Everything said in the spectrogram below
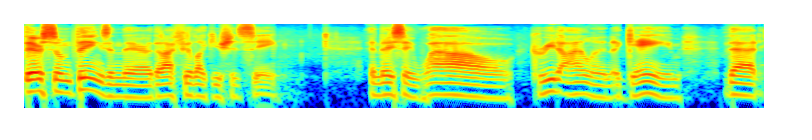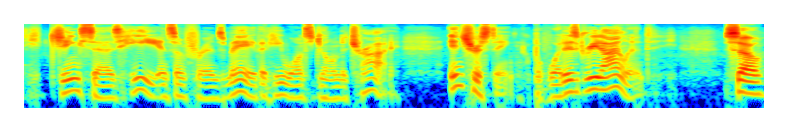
there's some things in there that I feel like you should see. And they say, wow, Greed Island, a game that Jing says he and some friends made that he wants Gon to try. Interesting, but what is Greed Island? So,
